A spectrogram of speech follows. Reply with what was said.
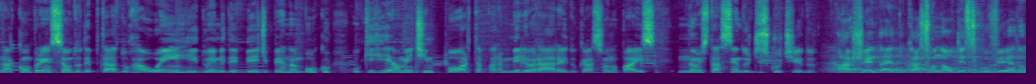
Na compreensão do deputado Raul Henry, do MDB de Pernambuco, o que realmente importa para melhorar a educação no país não está sendo discutido. A agenda educacional desse governo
